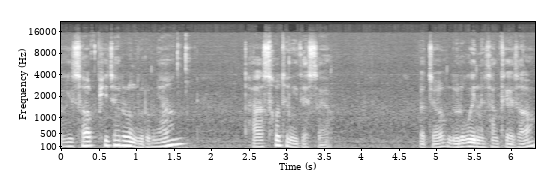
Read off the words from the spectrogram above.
여기서 P0를 누르면 다 소등이 됐어요. 그렇죠? 누르고 있는 상태에서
